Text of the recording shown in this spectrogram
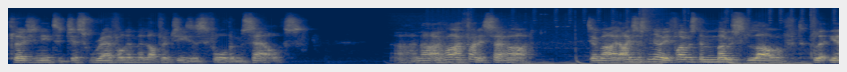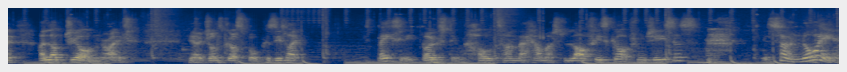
clergy need to just revel in the love of Jesus for themselves. Uh, and I, I find it so hard. I, just know if I was the most loved, you know, I love John, right? You know, John's gospel, because he's like, he's basically boasting the whole time about how much love he's got from Jesus. It's so annoying.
